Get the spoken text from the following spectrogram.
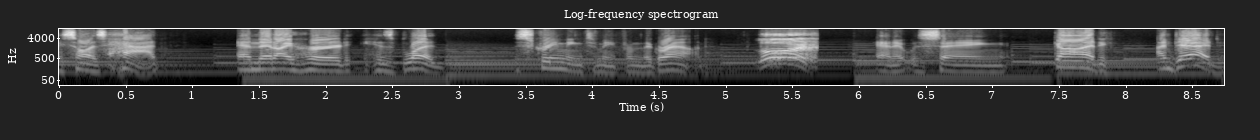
I saw his hat, and then I heard his blood screaming to me from the ground. Lord! And it was saying, God, I'm dead.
